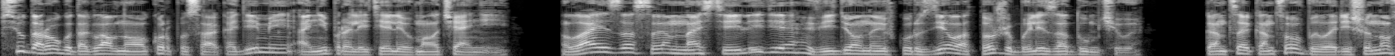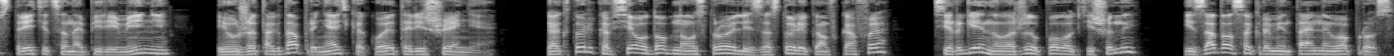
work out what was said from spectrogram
Всю дорогу до главного корпуса Академии они пролетели в молчании. Лайза, Сэм, Настя и Лидия, введенные в курс дела, тоже были задумчивы. В конце концов было решено встретиться на перемене и уже тогда принять какое-то решение. Как только все удобно устроились за столиком в кафе, Сергей наложил полок тишины и задал сакраментальный вопрос.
